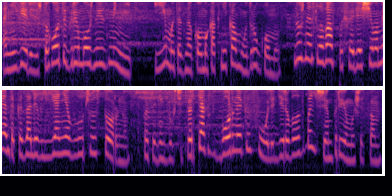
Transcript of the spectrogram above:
Они верили, что ход игры можно изменить. Им это знакомо как никому другому. Нужные слова в подходящий момент оказали влияние в лучшую сторону. В последних двух четвертях сборная КФУ лидировала с большим преимуществом.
